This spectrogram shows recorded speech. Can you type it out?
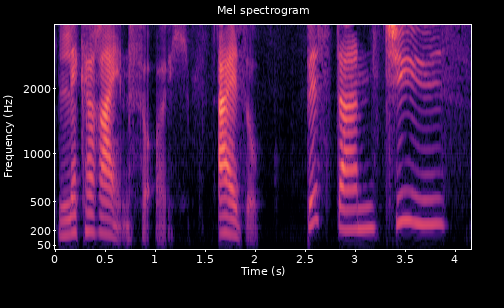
Leckereien für euch. Also, bis dann, tschüss.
